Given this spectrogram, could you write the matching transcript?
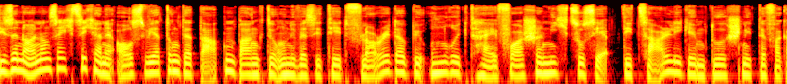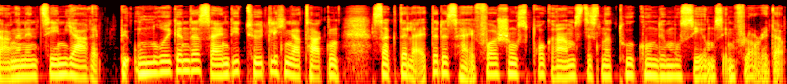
Diese 69, eine Auswertung der Datenbank der Universität Florida, beunruhigt Haiforscher nicht so sehr. Die Zahl liege im Durchschnitt der vergangenen zehn Jahre. Beunruhigender seien die tödlichen Attacken, sagt der Leiter des Haiforschungsprogramms des Naturkundemuseums in Florida.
